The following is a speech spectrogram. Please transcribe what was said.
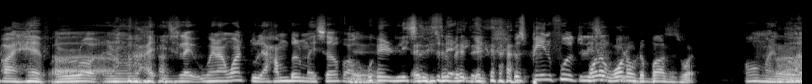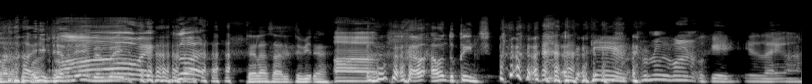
I have a lot. You know, I, it's like when I want to like humble myself, I'll go and listen to that again. It was painful to listen. One of one of the bars is what? Oh my Uh, god! you definitely remember oh my god! Tell us a little bit. Uh. Uh, I want to cringe. damn, I don't know if I want. Okay, it's like uh,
